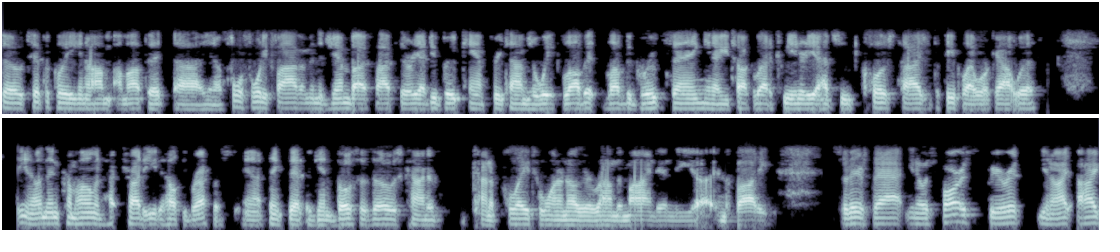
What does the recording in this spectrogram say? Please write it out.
So typically, you know, I'm, I'm up at, uh, you know, 445. I'm in the gym by 530. I do boot camp three times a week. Love it. Love the group thing. You know, you talk about a community. I have some close ties with the people I work out with, you know, and then come home and ha- try to eat a healthy breakfast. And I think that again, both of those kind of, kind of play to one another around the mind and the, uh, in the body. So there's that, you know, as far as spirit, you know, I, I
